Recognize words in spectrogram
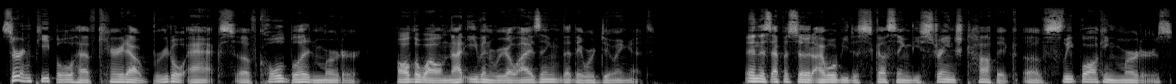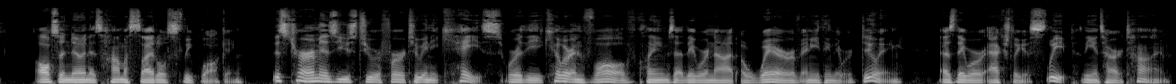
certain people have carried out brutal acts of cold blooded murder, all the while not even realizing that they were doing it. In this episode, I will be discussing the strange topic of sleepwalking murders, also known as homicidal sleepwalking. This term is used to refer to any case where the killer involved claims that they were not aware of anything they were doing, as they were actually asleep the entire time.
